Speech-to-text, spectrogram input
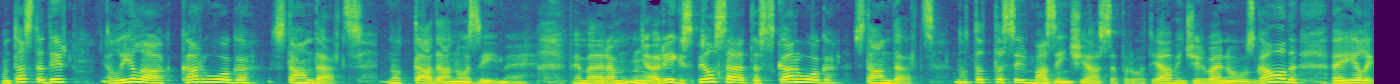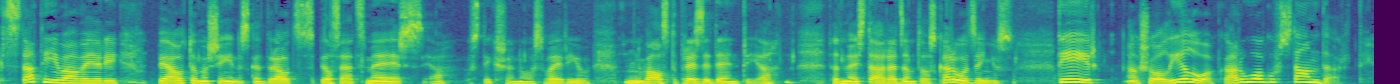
Un tas tad ir lielā karoga standarts. Nu, tādā nozīmē. Piemēram, Rīgas pilsētas karoga standarts. Nu, tas ir maziņš jāsaprot. Jā? Viņš ir vai nu uz galda e, ielikts statīvā, vai arī pie automašīnas, kad brauc pilsētas mērs ja? uz tikšanos, vai arī valstu prezidenti. Ja? Tad mēs tā redzam tos karodziņus. Tie ir šo lielo karogu standarti.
